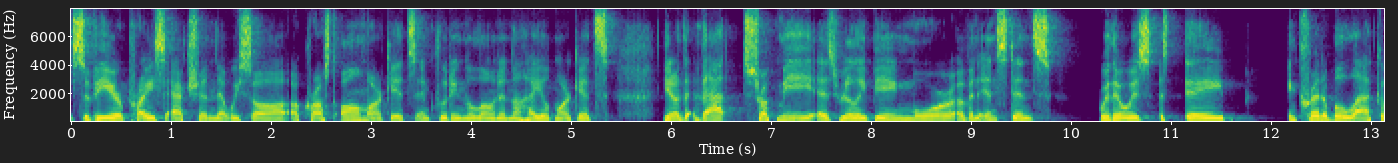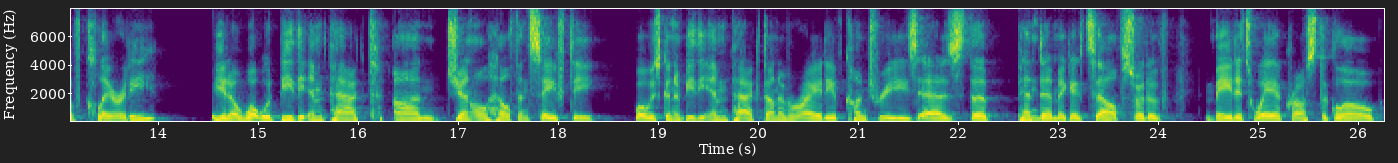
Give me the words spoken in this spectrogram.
severe price action that we saw across all markets, including the loan and the high yield markets, you know, th- that struck me as really being more of an instance where there was a, a incredible lack of clarity. You know, what would be the impact on general health and safety? What was going to be the impact on a variety of countries as the pandemic itself sort of made its way across the globe?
